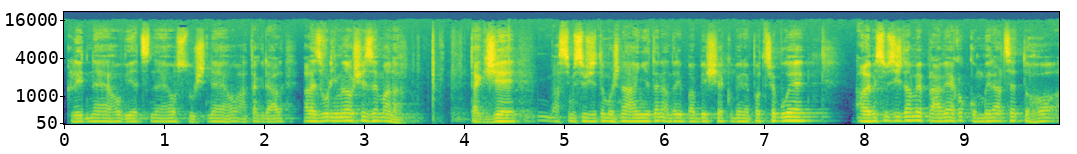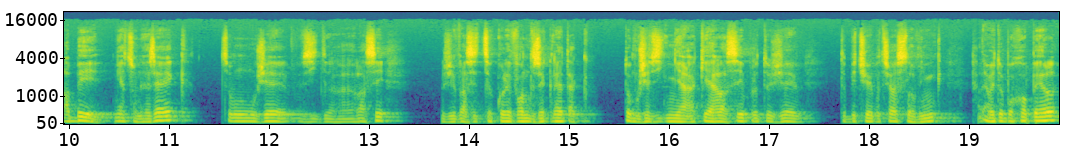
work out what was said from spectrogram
klidného, věcného, slušného a tak dále, ale zvolí Miloše Zemana. Takže já si myslím, že to možná ani ten Andrej Babiš jakoby nepotřebuje, ale myslím si, že tam je právě jako kombinace toho, aby něco neřekl, co mu může vzít hlasy, protože vlastně cokoliv on řekne, tak to může vzít nějaké hlasy, protože to by člověk potřeba slovník, aby to pochopil.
